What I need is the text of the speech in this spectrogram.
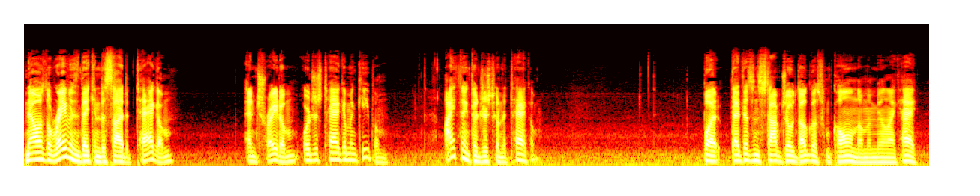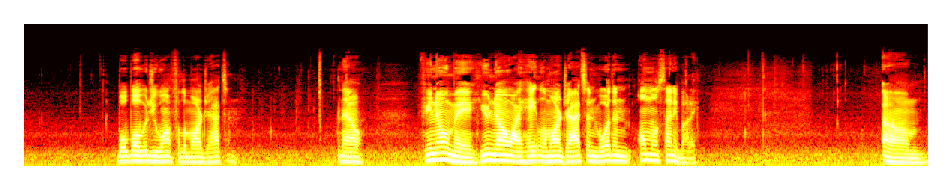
Now, as the Ravens, they can decide to tag him and trade him, or just tag him and keep him. I think they're just going to tag him. But that doesn't stop Joe Douglas from calling them and being like, hey, well, what would you want for Lamar Jackson? Now, if you know me, you know I hate Lamar Jackson more than almost anybody. Um,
